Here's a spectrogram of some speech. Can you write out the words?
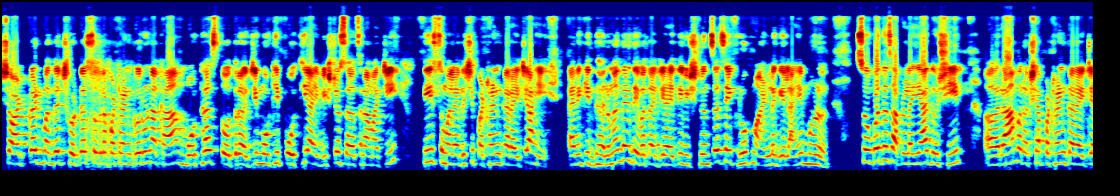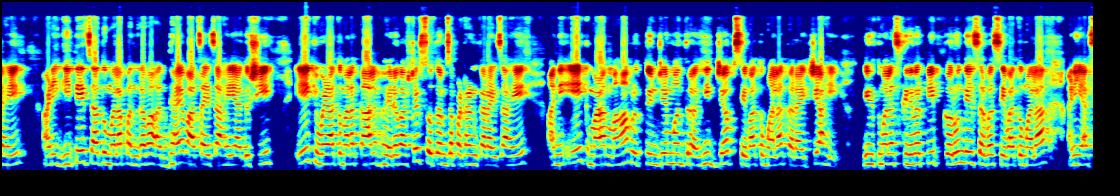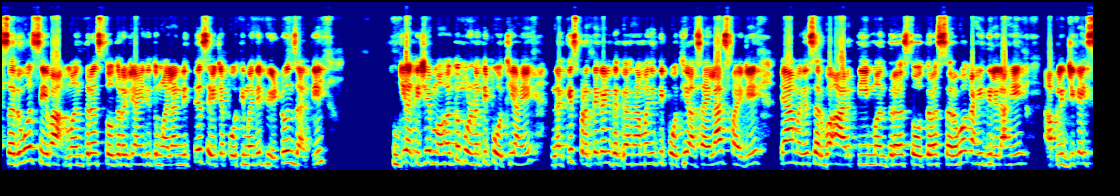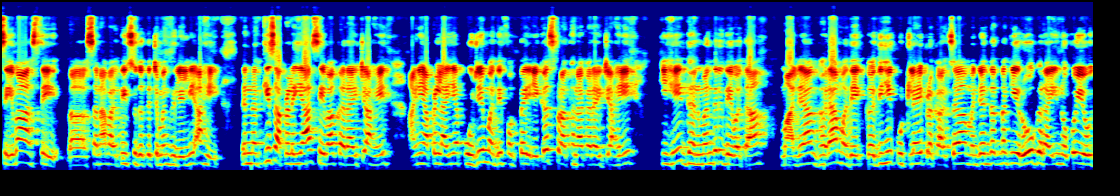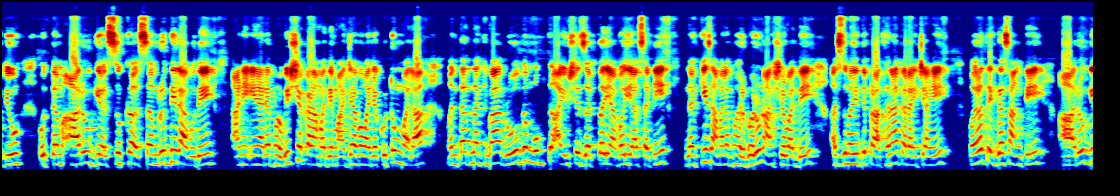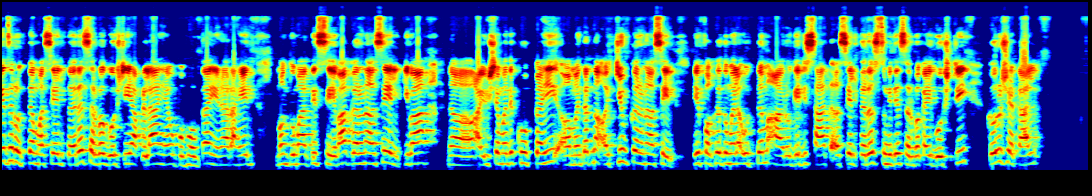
शॉर्टकट मधलं छोटं स्तोत्र पठण करू नका. मोठं स्तोत्र जी मोठी पोथी आहे विष्णू सहस्रनामाची तीच तुम्हाला या दिवशी पठण करायची आहे. कारण की धन्वंतरी देवता जी आहे ती विष्णूंचंच एक रूप मानलं गेलं आहे म्हणून. सोबतच आपल्याला या दिवशी रामरक्षा पठण करायची आहे. आणि गीतेचा तुम्हाला पंधरावा अध्याय वाचायचा आहे या दिवशी. एक वेळा तुम्हाला काल भैरवाष्टक स्तोत्रांचं पठण करायचं आहे. आणि एक माळा महामृत्युंजय मंत्र ही जप सेवा तुम्हाला करायची आहे. मी तुम्हाला स्क्रीनवर क्लिप करून देईल सर्व सेवा तुम्हाला. आणि या सर्व सेवा मंत्र स्तोत्र जे आहे ती तुम्हाला नित्य सेवेच्या पोथीमध्ये भेटून जातील. जी अतिशय महत्त्वपूर्ण ती पोथी आहे. नक्कीच प्रत्येकाच्या घरामध्ये ती पोथी असायलाच पाहिजे. त्यामध्ये सर्व आरती मंत्र स्तोत्र सर्व काही दिलेलं आहे. आपली जी काही सेवा असते सणावारती सुद्धा त्याच्यामध्ये दिलेली आहे. तर नक्कीच आपल्याला या सेवा करायच्या आहेत आणि आपल्याला या पूजेमध्ये फक्त एकच प्रार्थना करायची आहे. की हे धन्वंतरी देवता माझ्या घरामध्ये कधीही कुठल्याही प्रकारचा म्हणजे म्हणतात ना की रोगराई नको येऊ देऊ उत्तम आरोग्य सुख समृद्धी लावू दे आणि येणाऱ्या भविष्य काळामध्ये माझ्या व माझ्या कुटुंबाला म्हणतात ना की बा रोगमुक्त आयुष्य जगतं यावं यासाठी नक्कीच आम्हाला भरभरून आशीर्वाद दे असं तुम्हाला इथे प्रार्थना करायची आहे. परत एकदा सांगते आरोग्य जर उत्तम असेल तरच सर्व गोष्टी आपल्याला ह्या उपभोगता येणार आहेत. मग तुम्हाला ती सेवा करणं असेल किंवा आयुष्यामध्ये खूप काही म्हणतात ना अचीव करणं असेल हे फक्त तुम्हाला उत्तम आरोग्याची साथ असेल तरच तुम्ही ते सर्व काही गोष्टी करू शकाल.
